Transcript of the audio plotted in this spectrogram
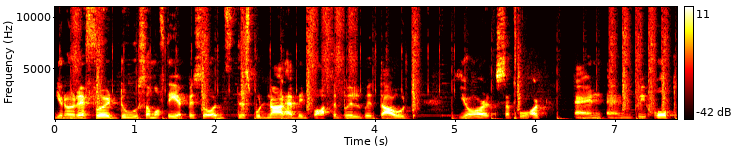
you know, referred to some of the episodes. This would not have been possible without your support, and and we hope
